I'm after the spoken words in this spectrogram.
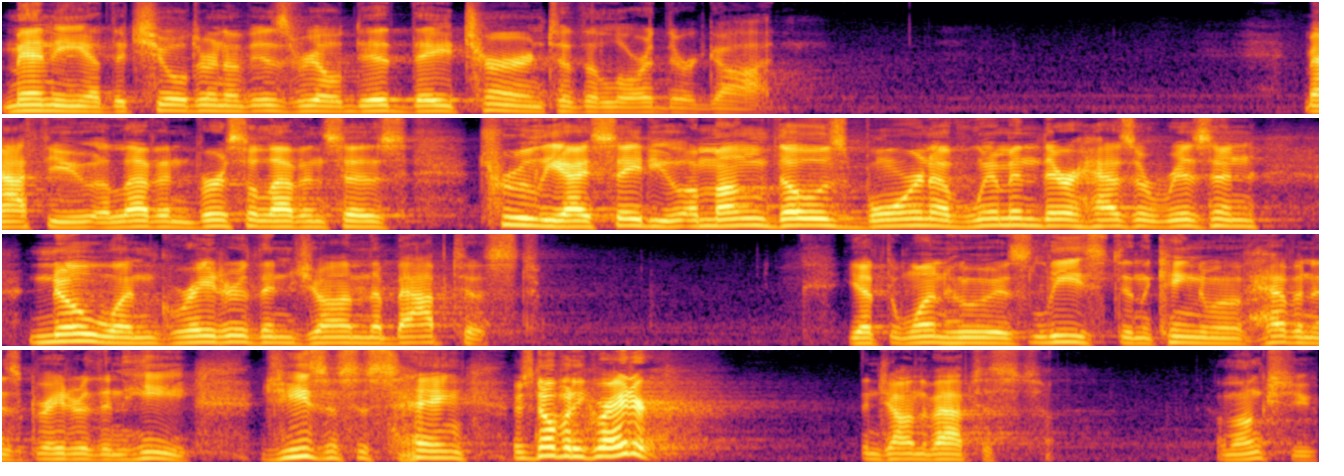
Many of the children of Israel did they turn to the Lord their God. Matthew 11, verse 11 says, Truly I say to you, among those born of women, there has arisen no one greater than John the Baptist. Yet the one who is least in the kingdom of heaven is greater than he. Jesus is saying, There's nobody greater than John the Baptist amongst you.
